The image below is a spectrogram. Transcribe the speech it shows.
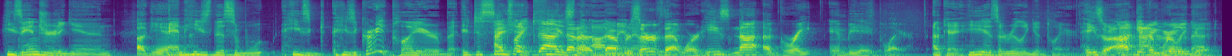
he's injured again? Again. and he's this. He's he's a great player, but it just seems I- like no, he is no, the no, odd no, man reserve out. that word. He's not a great NBA player. Okay, he is a really good player. He's. A, I'll I- give I him agree really with that. good.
